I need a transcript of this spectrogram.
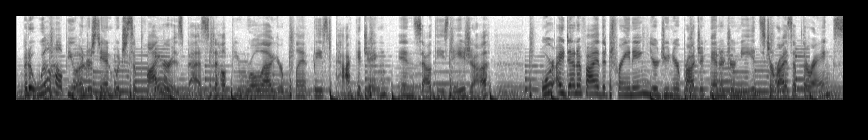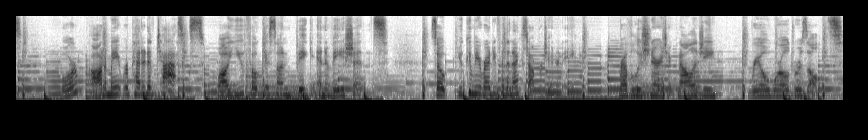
but it will help you understand which supplier is best to help you roll out your plant based packaging in Southeast Asia, or identify the training your junior project manager needs to rise up the ranks or automate repetitive tasks while you focus on big innovations. So you can be ready for the next opportunity. Revolutionary technology, real world results.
